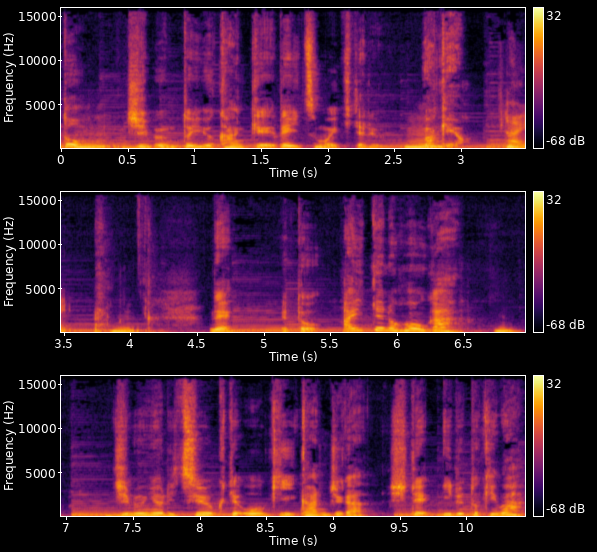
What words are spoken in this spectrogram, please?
とうん自分という関係でいつも生きてるわけよ。はい。で、えっと、相手の方がうん自分より強くて大きい感じがしているときは、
